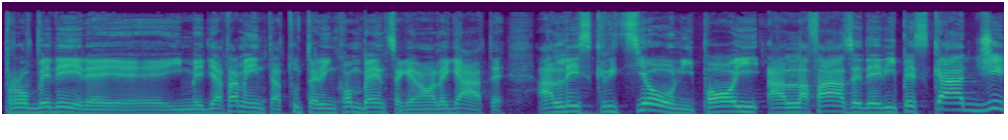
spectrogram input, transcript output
provvedere immediatamente a tutte le incombenze che erano legate alle iscrizioni poi alla fase dei ripescaggi,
